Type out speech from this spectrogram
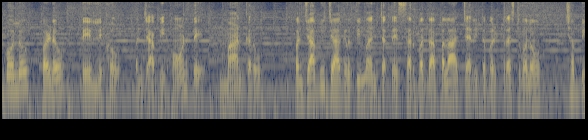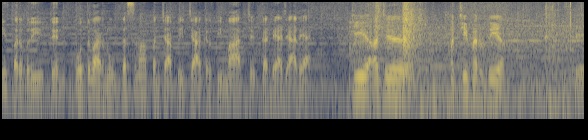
ਬੋਲੋ, ਪੜ੍ਹੋ ਤੇ ਲਿਖੋ। ਪੰਜਾਬੀ ਹੋਣ ਤੇ ਮਾਣ ਕਰੋ। ਪੰਜਾਬੀ ਜਾਗਰਤੀ ਮੰਚ ਅਤੇ ਸਰਬਤ ਦਾ ਭਲਾ ਚੈਰੀਟੇਬਲ ਟਰਸਟ ਵੱਲੋਂ 26 ਫਰਵਰੀ ਦਿਨ ਬੁੱਧਵਾਰ ਨੂੰ 10ਵਾਂ ਪੰਜਾਬੀ ਜਾਗਰਤੀ ਮਾਰਚ ਕੱਢਿਆ ਜਾ ਰਿਹਾ ਹੈ। ਜੀ, ਅੱਜ 25 ਫਰਵਰੀ ਆ ਤੇ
